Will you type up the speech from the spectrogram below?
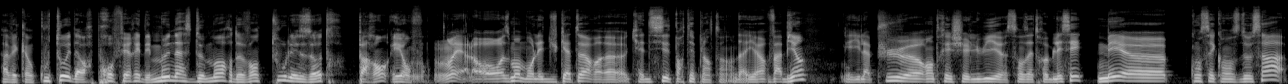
avec un couteau et d'avoir proféré des menaces de mort devant tous les autres parents et enfants Ouais, alors heureusement, bon, l'éducateur euh, qui a décidé de porter plainte, hein, d'ailleurs, va bien. Et il a pu euh, rentrer chez lui euh, sans être blessé. Mais euh, conséquence de ça,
